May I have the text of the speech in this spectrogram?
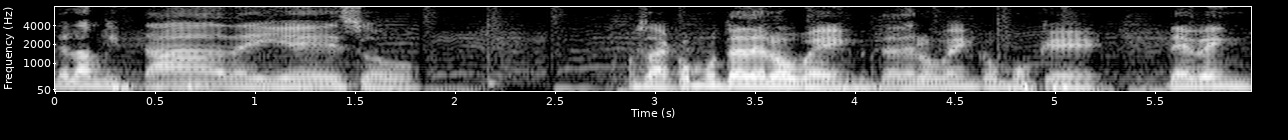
de la amistad y eso, o sea, ¿cómo ustedes lo ven? Ustedes lo ven como que deben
